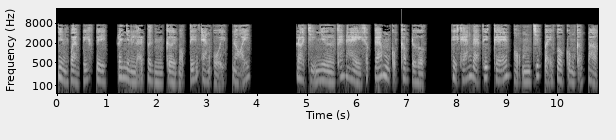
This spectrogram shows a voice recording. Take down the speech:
nhìn Hoàng Bí Phi, lại nhìn lại Bình cười một tiếng an ủi, nói. lo chuyện như thế này gấp gáp cũng không được. Người kháng đã thiết kế một chiếc bẫy vô cùng cẩn mật.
